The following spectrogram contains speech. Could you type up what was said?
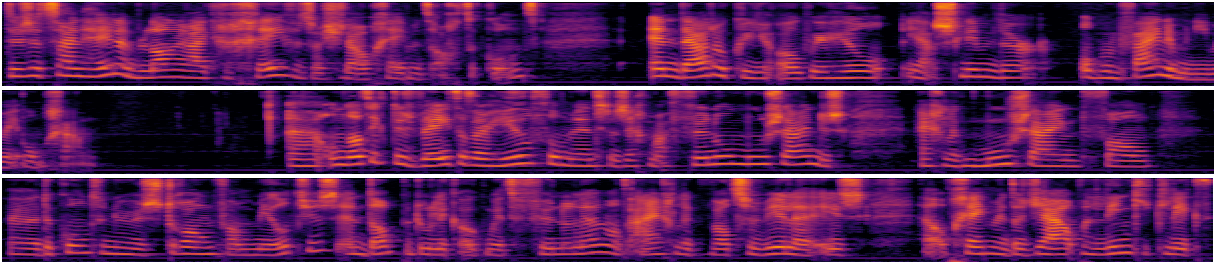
Dus het zijn hele belangrijke gegevens als je daar op een gegeven moment achter komt. En daardoor kun je ook weer heel ja, slim er op een fijne manier mee omgaan. Uh, omdat ik dus weet dat er heel veel mensen zeg maar funnelmoe zijn. Dus eigenlijk moe zijn van uh, de continue stroom van mailtjes. En dat bedoel ik ook met funnelen. Want eigenlijk wat ze willen is op een gegeven moment dat jij op een linkje klikt.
